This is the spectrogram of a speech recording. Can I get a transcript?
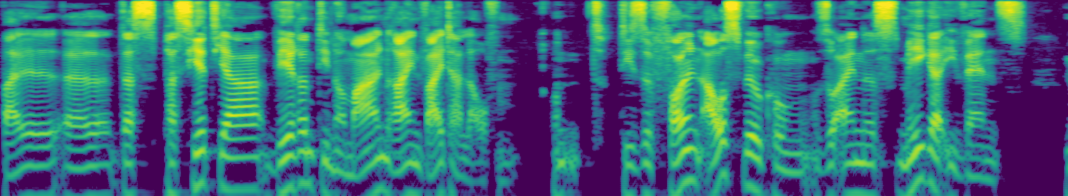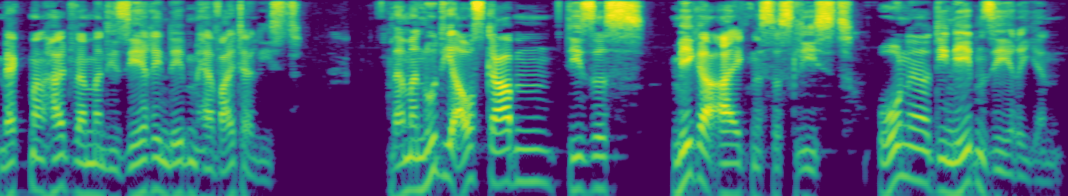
Weil äh, das passiert ja, während die normalen Reihen weiterlaufen. Und diese vollen Auswirkungen so eines Mega-Events merkt man halt, wenn man die Serie nebenher weiterliest. Wenn man nur die Ausgaben dieses Mega-Ereignisses liest, ohne die Nebenserien,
